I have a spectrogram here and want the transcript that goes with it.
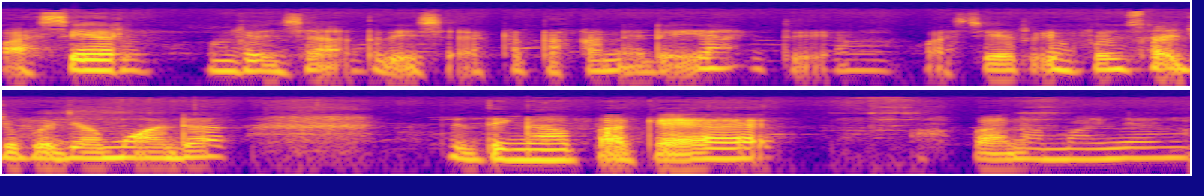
Pasir influenza tadi saya katakan ada ya itu yang pasir. Influenza juga jamu ada. Dan tinggal pakai apa namanya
